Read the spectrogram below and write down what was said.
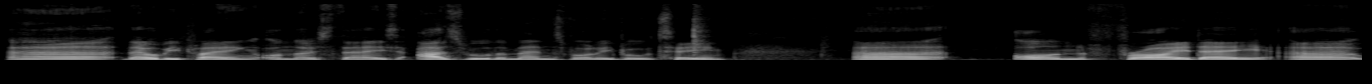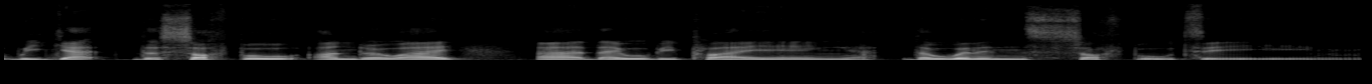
Uh, they'll be playing on those days, as will the men's volleyball team. Uh, on Friday, uh, we get the softball underway. Uh, they will be playing the women's softball team.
